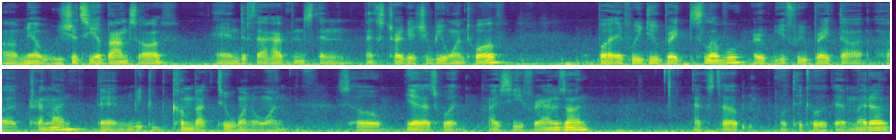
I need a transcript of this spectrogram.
um, yeah, we should see a bounce off, and if that happens, then next target should be 112. But if we do break this level, or if we break the uh, trend line, then we could come back to 101. So yeah, that's what I see for Amazon. Next up, we'll take a look at Meta.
